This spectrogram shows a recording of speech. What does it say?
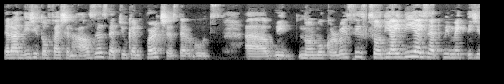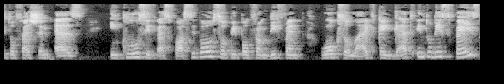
There are digital fashion houses that you can purchase their goods uh, with normal currencies. So the idea is that we make digital fashion as inclusive as possible so people from different walks of life can get into this space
